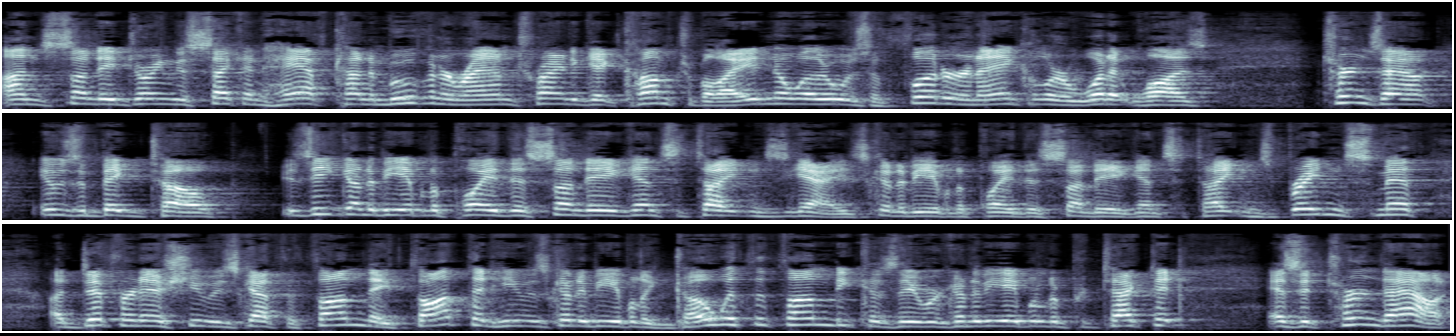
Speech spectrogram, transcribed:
on Sunday during the second half, kind of moving around, trying to get comfortable. I didn't know whether it was a foot or an ankle or what it was. Turns out it was a big toe. Is he going to be able to play this Sunday against the Titans? Yeah, he's going to be able to play this Sunday against the Titans. Braden Smith, a different issue. He's got the thumb. They thought that he was going to be able to go with the thumb because they were going to be able to protect it. As it turned out,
